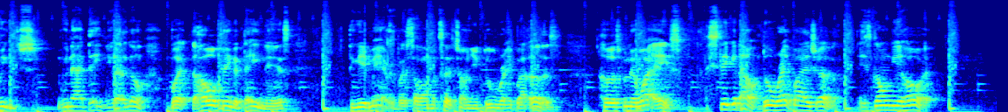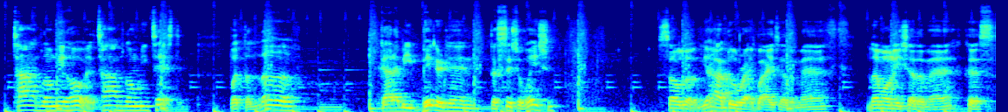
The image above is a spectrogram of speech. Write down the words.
we we not dating. You gotta go. But the whole thing of dating is to get married. But so I'm gonna touch on you do right by others, husband and wives. Stick it out. Do right by each other. It's gonna get hard. Time's gonna get hard. Time's gonna be tested. But the love gotta be bigger than the situation. So look, y'all do right by each other, man. Love on each other, man. Cause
